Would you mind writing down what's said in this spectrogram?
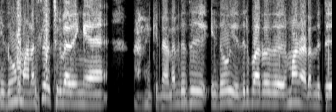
எதுவும் மனசுல வச்சுக்காதீங்க. அன்னைக்கு நடந்தது ஏதோ எதிர்பாராத விதமா நடந்துட்டு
